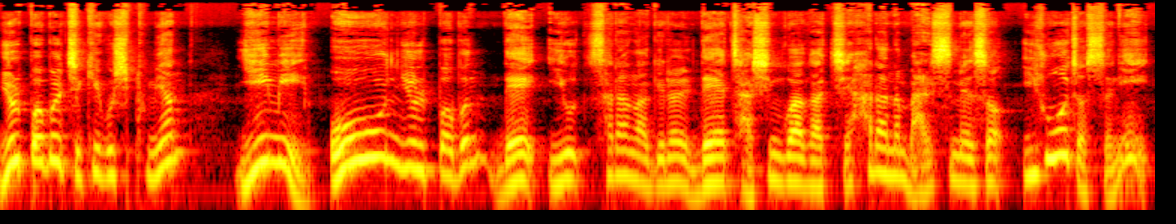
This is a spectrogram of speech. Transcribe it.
율법을 지키고 싶으면 이미 온 율법은 내 이웃 사랑하기를 내 자신과 같이 하라는 말씀에서 이루어졌으니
